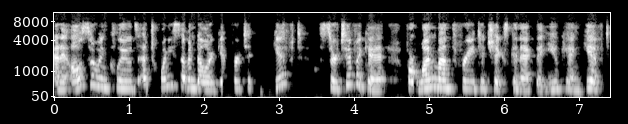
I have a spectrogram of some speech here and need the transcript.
and it also includes a $27 gift, for gift certificate for one month free to Chicks Connect that you can gift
